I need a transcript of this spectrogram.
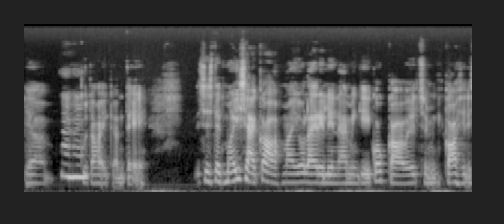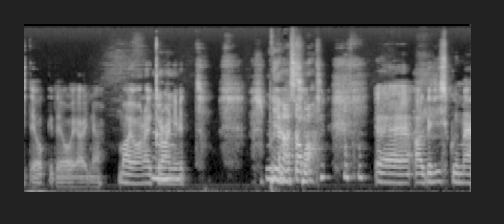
ja mm -hmm. kui ta haige on, tee. sest et ma ise ka, ma ei ole eriline mingi koka või üldse mingi gaasiliste jookide jooja, on ju. ma joon ainult kraanivett mm. -hmm. ja sama äh, aga siis, kui me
